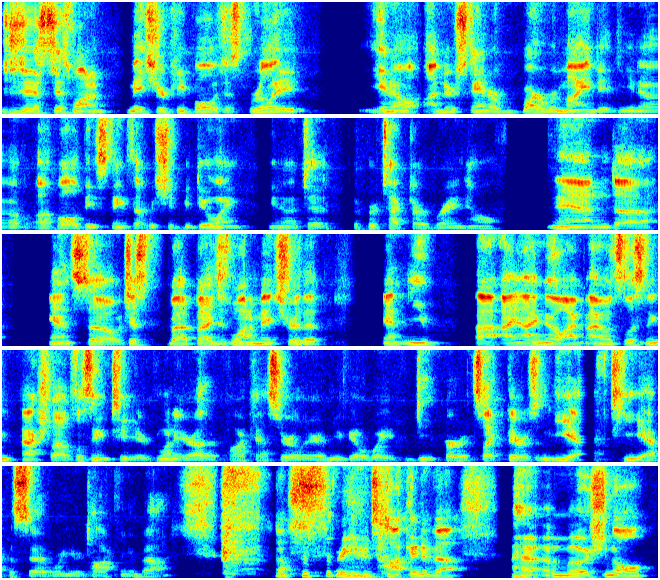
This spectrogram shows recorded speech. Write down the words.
just just want to make sure people just really, you know, understand or are reminded, you know, of, of all these things that we should be doing, you know, to, to protect our brain health. And uh, and so just, but, but I just want to make sure that, and you uh, I, I know I, I was listening. Actually, I was listening to your one of your other podcasts earlier, and you go way deeper. It's like there was an EFT episode where you were talking about where you were talking about emotional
